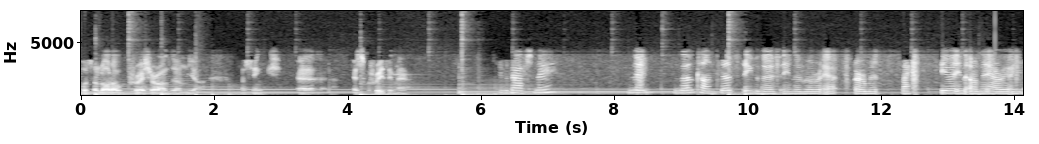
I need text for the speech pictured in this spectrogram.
puts a lot of pressure on them. Yeah, I think uh, it's crazy, man. Exactly. The, the context exists in the rural, urban, like even in the urban area in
